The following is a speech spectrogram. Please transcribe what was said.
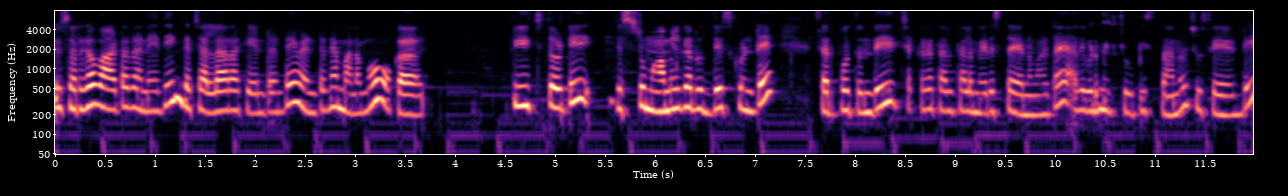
చూసారుగా వాటర్ అనేది ఇంకా చల్లారాక ఏంటంటే వెంటనే మనము ఒక పీచ్ తోటి జస్ట్ మామూలుగా రుద్దేసుకుంటే సరిపోతుంది. చక్కగా తల తల మెరుస్తాయి అన్నమాట అది కూడా మీకు చూపిస్తాను. చూసేయండి.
